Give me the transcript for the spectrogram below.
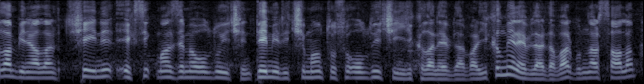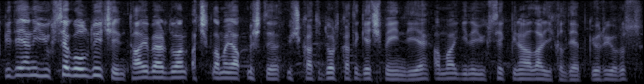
yıkılan binaların şeyini eksik malzeme olduğu için, demiri, çimentosu olduğu için yıkılan evler var. Yıkılmayan evler de var. Bunlar sağlam. Bir de yani yüksek olduğu için Tayyip Erdoğan açıklama yapmıştı. 3 katı 4 katı geçmeyin diye. Ama yine yüksek binalar yıkıldı hep görüyoruz.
